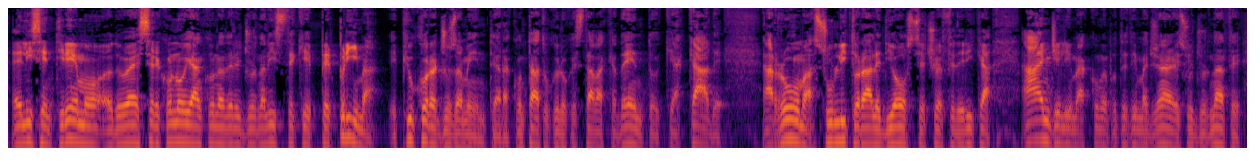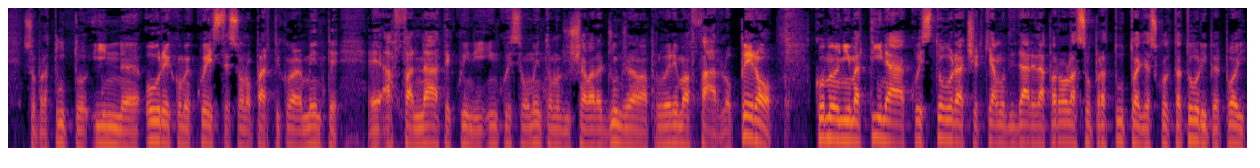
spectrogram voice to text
eh, li sentiremo, eh, doveva essere con noi anche una delle giornaliste che per prima e più coraggiosamente ha raccontato quello che stava accadendo e che accade a Roma sul litorale di Ostia, cioè Federica Angeli, ma come potete immaginare le sue giornate, soprattutto in eh, ore come queste, sono particolarmente affannate, quindi in questo momento non riusciamo a raggiungere, ma proveremo a farlo. Però, come ogni mattina a quest'ora, cerchiamo di dare la parola soprattutto agli ascoltatori per poi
